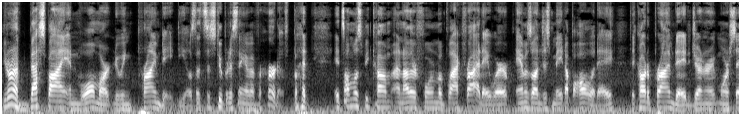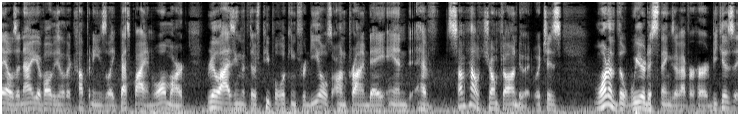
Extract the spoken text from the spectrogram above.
you don't have Best Buy and Walmart doing Prime Day deals. That's the stupidest thing I've ever heard of. But it's almost become another form of Black Friday where Amazon just made up a holiday. They called it Prime Day to generate more sales. And now you have all these other companies like Best Buy and Walmart realizing that there's people looking for deals on Prime Day and have somehow jumped onto it, which is one of the weirdest things I've ever heard because uh,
